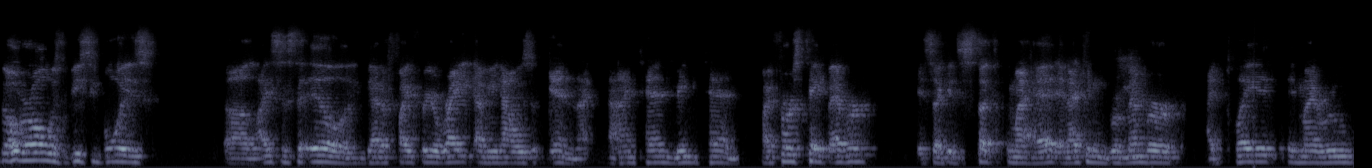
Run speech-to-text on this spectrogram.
The overall was the Beastie Boys, uh, "License to Ill," and you got to fight for your right. I mean, I was again ni- nine, ten, maybe ten. My first tape ever. It's like it's stuck in my head, and I can remember I'd play it in my room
